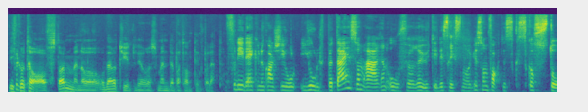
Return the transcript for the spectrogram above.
Ikke å ta avstand, men å, å, være tydeligere som en debattant inn på dette. Fordi det kunne kanskje hjulpet deg, som er en ordfører ute i Distrikts-Norge, som faktisk skal stå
